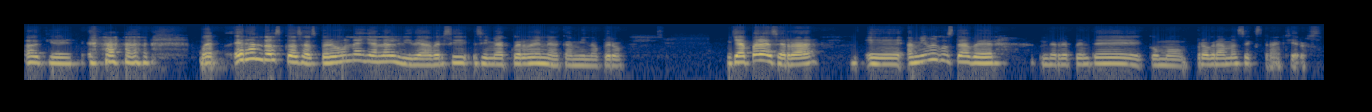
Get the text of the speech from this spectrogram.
Ok. bueno, eran dos cosas, pero una ya la olvidé, a ver si, si me acuerdo en el camino, pero ya para cerrar, eh, a mí me gusta ver de repente como programas extranjeros,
